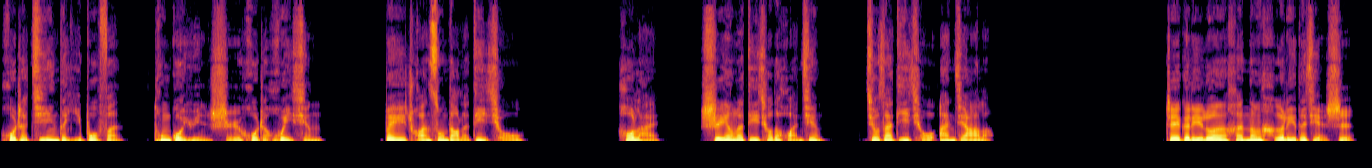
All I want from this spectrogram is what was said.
或者基因的一部分通过陨石或者彗星，被传送到了地球，后来适应了地球的环境，就在地球安家了。这个理论很能合理的解释，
